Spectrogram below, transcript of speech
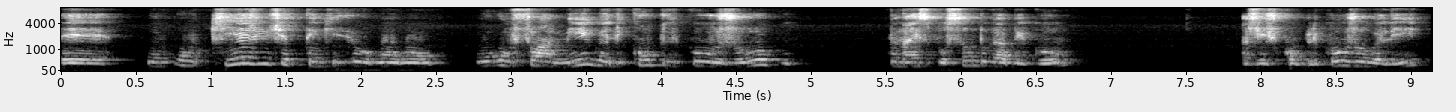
é, o, o que a gente tem que. O, o, o Flamengo ele complicou o jogo na expulsão do Gabigol. A gente complicou o jogo ali.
